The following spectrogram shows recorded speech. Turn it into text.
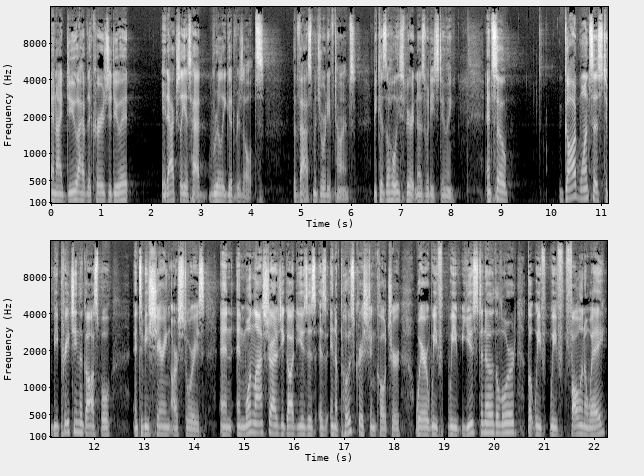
and I do, I have the courage to do it it actually has had really good results the vast majority of times because the Holy Spirit knows what He's doing. And so, God wants us to be preaching the gospel and to be sharing our stories. And and one last strategy God uses is in a post-Christian culture where we've we've used to know the Lord, but we've we've fallen away.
